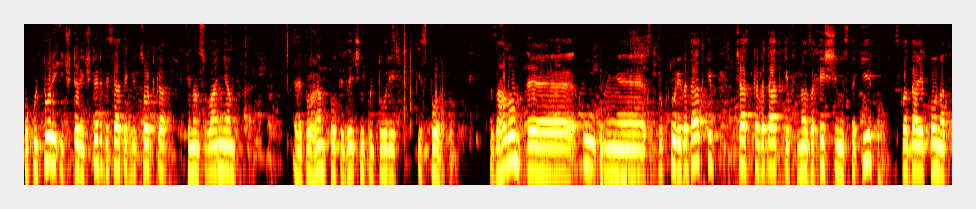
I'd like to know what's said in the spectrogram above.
по культурі і 4,4% фінансування е, програм по фізичній культурі і спорту. Загалом е, у е, структурі видатків частка видатків на захищені статті складає понад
